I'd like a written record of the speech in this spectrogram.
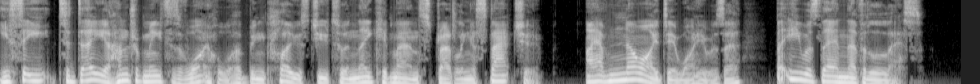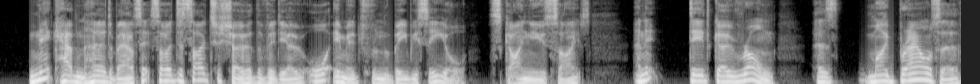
You see, today 100 metres of Whitehall have been closed due to a naked man straddling a statue. I have no idea why he was there, but he was there nevertheless. Nick hadn't heard about it, so I decided to show her the video or image from the BBC or Sky News sites, and it did go wrong, as my browser,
